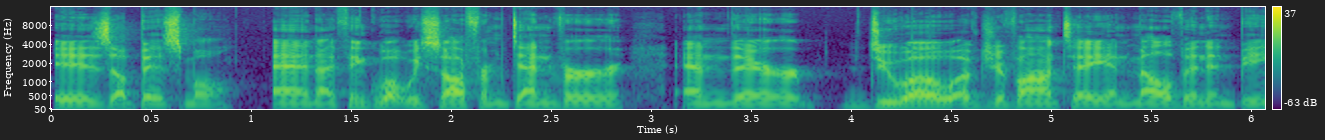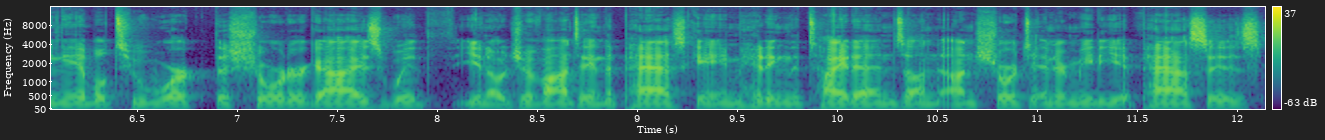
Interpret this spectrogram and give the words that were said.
is abysmal. And I think what we saw from Denver and their duo of Javonte and Melvin and being able to work the shorter guys with, you know, Javonte in the pass game, hitting the tight ends on, on short to intermediate passes.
